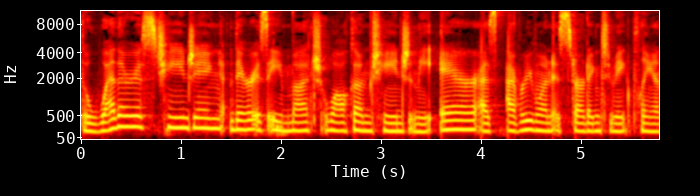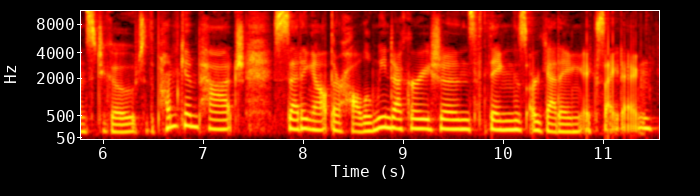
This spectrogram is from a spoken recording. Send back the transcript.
the weather is changing, there is a much welcome change in the air as everyone is starting to make plans to go to the pumpkin patch, setting out their Halloween decorations. Things are getting exciting.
